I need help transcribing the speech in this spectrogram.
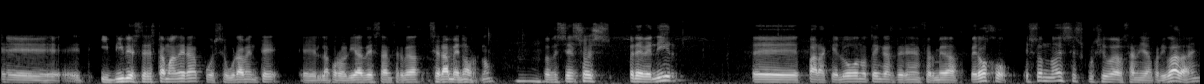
eh, y vives de esta manera, pues seguramente eh, la probabilidad de esta enfermedad será menor, ¿no? Entonces eso es prevenir eh, para que luego no tengas de enfermedad. Pero ojo, eso no es exclusivo de la sanidad privada,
